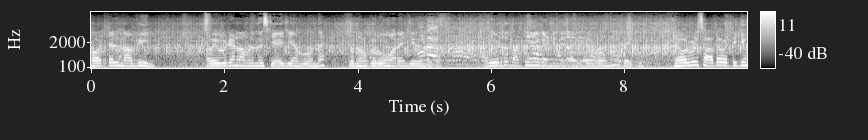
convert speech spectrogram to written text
ഹോട്ടൽ നവീൻ അപ്പോൾ ഇവിടെയാണ് നമ്മളിന്ന് സ്റ്റേ ചെയ്യാൻ പോകുന്നത്. ഇവിടെ നമുക്ക് റൂം അറേഞ്ച് ചെയ്തിട്ടുണ്ട് അപ്പോൾ ഇവിടുത്തെ പട്ടിയെ കണ്ടില്ലേ? നല്ല രോമം ടൈപ്പ് നോർമൽ സാധാ പട്ടിക്കും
